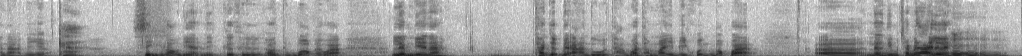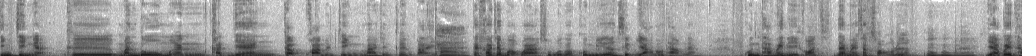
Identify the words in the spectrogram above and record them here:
ขนาดนี้เหรอค่ะ สิ่งเหล่านี้นี่ก็คือเขาถึงบอกไงว่า เล่มเนี้ยนะ ถ้าเกิดไปอ่านดูถามว่าทำไมมีคนบอกว่าเอ่อเรื่องนี้มันใช่ไม่ได้เลยอืมอืมอืมจริงๆอะคือมันดูเหมือนขัดแย้งกับความเป็นจริงมากจนเกินไปค่ะแต่เขาจะบอกว่าสมมุติว่าคุณมีเรื่อง10อย่างต้องทำนะ คุณทำให้ดีก่อนได้ไหมสักสองเรื่องอืมอืมอย่าไปท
